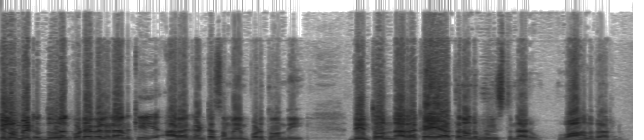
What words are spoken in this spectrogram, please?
కిలోమీటర్ దూరం కూడా వెళ్ళడానికి అరగంట సమయం పడుతోంది. దీంతో నరకయాతను అనుభవిస్తున్నారు వాహనదారులు.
